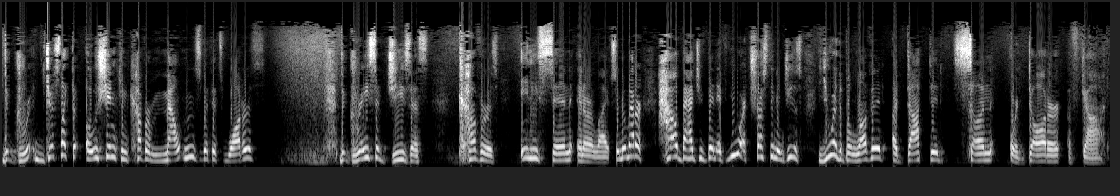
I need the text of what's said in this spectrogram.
The, just like the ocean can cover mountains with its waters, the grace of Jesus covers any sin in our life. So no matter how bad you've been, if you are trusting in Jesus, you are the beloved, adopted son or daughter of God.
